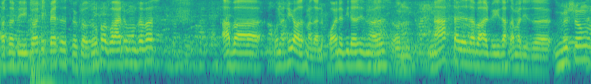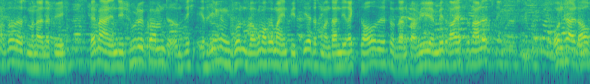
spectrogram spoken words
was natürlich deutlich besser ist zur Klausurvorbereitung und sowas. Aber, und natürlich auch, dass man seine Freunde wieder sieht und alles. Und Nachteil ist aber halt, wie gesagt, einmal diese Mischung, so dass man halt natürlich, wenn man in die Schule kommt und sich aus irgendeinem Grund, warum auch immer, infiziert, dass man dann direkt zu Hause ist und seine Familie mitreißt und alles. Und halt auch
